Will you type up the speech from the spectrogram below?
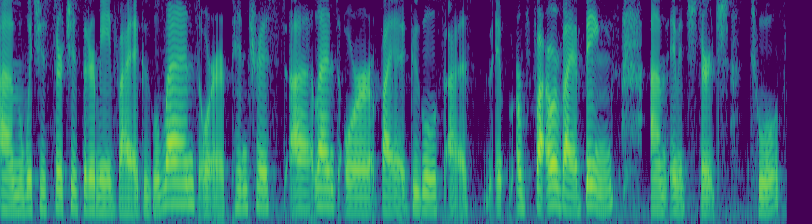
um, which is searches that are made via Google Lens or Pinterest uh, Lens or via Google's uh, or, or, via Bing's um, image search tools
